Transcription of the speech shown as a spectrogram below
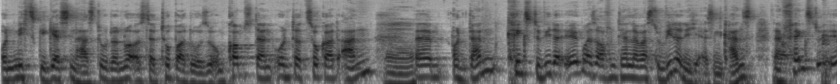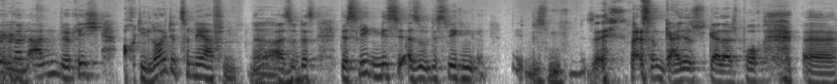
und nichts gegessen hast oder nur aus der Tupperdose und kommst dann unterzuckert an mhm. ähm, und dann kriegst du wieder irgendwas auf den Teller, was du wieder nicht essen kannst, dann ja. fängst du irgendwann an, wirklich auch die Leute zu nerven. Ne? Mhm. Also das, deswegen, also deswegen, das ist ein geiles, geiler Spruch. Äh,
